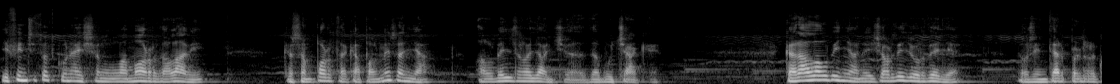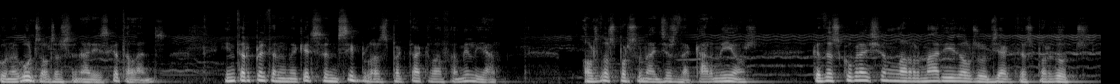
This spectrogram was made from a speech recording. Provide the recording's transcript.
i fins i tot coneixen la mort de l'avi que s'emporta cap al més enllà el vell rellotge de butxaca. Caral Albinyana i Jordi Llordella, dos intèrprets reconeguts als escenaris catalans, interpreten en aquest sensible espectacle familiar els dos personatges de carn i os que descobreixen l'armari dels objectes perduts –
